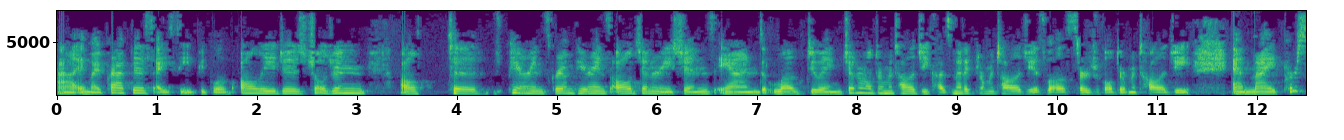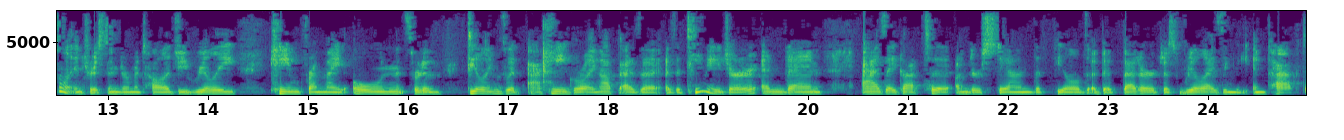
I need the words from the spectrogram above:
Uh, in my practice, I see people of all ages, children, all to parents, grandparents, all generations and love doing general dermatology, cosmetic dermatology, as well as surgical dermatology. And my personal interest in dermatology really came from my own sort of dealings with acne growing up as a, as a teenager. And then as I got to understand the field a bit better, just realizing the impact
